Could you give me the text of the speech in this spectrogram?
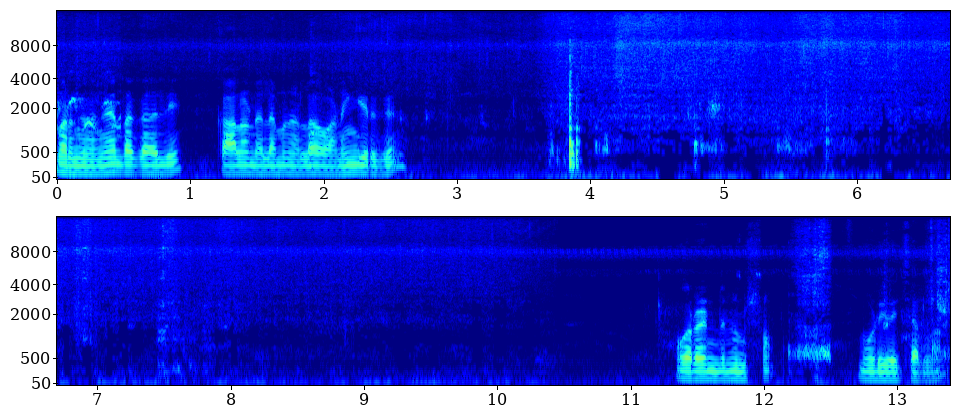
பாருங்க வெங்காயம் தக்காளி. காலம் எல்லாமே நல்லா வணங்கியிருக்கு. ஒரு ரெண்டு நிமிஷம் மூடி வச்சிடலாம்.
